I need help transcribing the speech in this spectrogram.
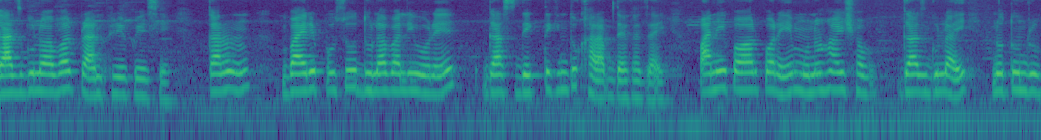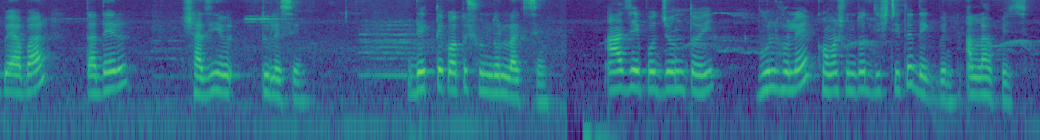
গাছগুলো আবার প্রাণ ফিরে পেয়েছে, কারণ বাইরে প্রচুর ধুলাবালি ওড়ে গাছ দেখতে কিন্তু খারাপ দেখা যায়। পানি পাওয়ার পরে মনে হয় সব গাছগুলাই নতুন রূপে আবার তাদের সাজিয়ে তুলেছে। দেখতে কত সুন্দর লাগছে। আজ এ পর্যন্তই। ভুল হলে ক্ষমা সুন্দর দৃষ্টিতে দেখবেন। আল্লাহ হাফিজ।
